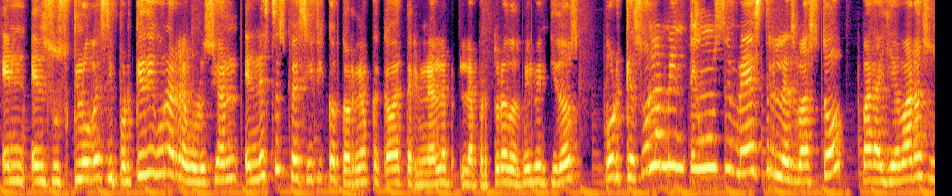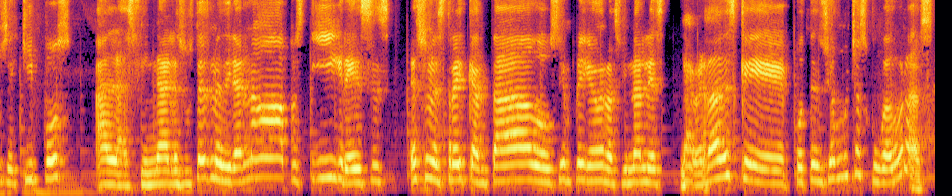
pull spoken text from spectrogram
en, en sus clubes. ¿Y por qué digo una revolución en este específico torneo que acaba de terminar la, apertura 2022? Porque solamente un semestre les bastó para llevar a sus equipos a las finales. Ustedes me dirán, no, pues Tigres es, es un strike cantado, siempre llegan a las finales. La verdad es que potenció a muchas jugadoras.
